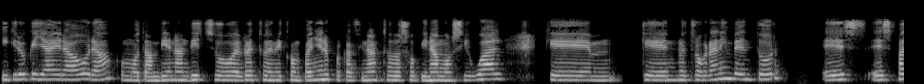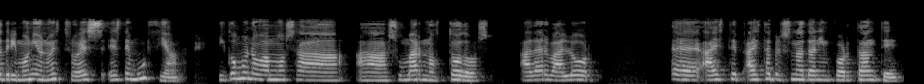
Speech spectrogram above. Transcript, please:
y creo que ya era hora, como también han dicho el resto de mis compañeros, porque al final todos opinamos igual, que, nuestro gran inventor es, es patrimonio nuestro, es, es, de Murcia. ¿Y cómo no vamos a, sumarnos todos, a dar valor eh, a, este, a esta persona tan importante?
